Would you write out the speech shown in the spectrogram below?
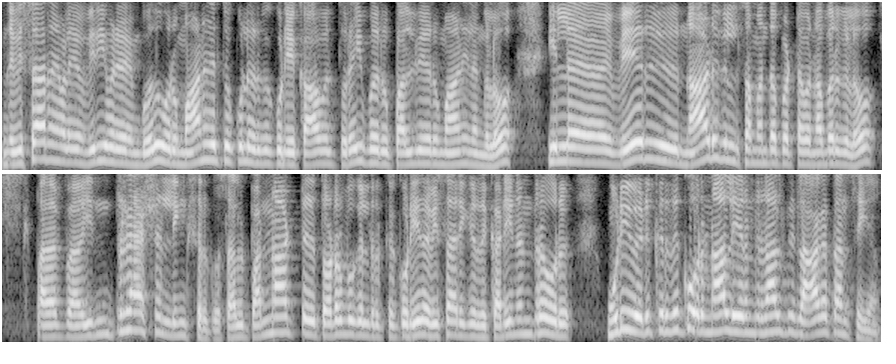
அந்த விசாரணை வளையம் விரிவடையும் போது ஒரு மாநிலத்துக்குள் இருக்கக்கூடிய காவல்துறை ஒரு பல்வேறு மாநிலங்களோ இல்ல வேறு நாடுகள் சம்பந்தப்பட்ட நபர்களோ இன்டர்நேஷனல் லிங்க்ஸ் இருக்கும். சில பன்னாட்டு தொடர்புகள் இருக்கக்கூடியதை விசாரிக்கிறது கடினன்ற ஒரு முடிவு எடுக்கிறதுக்கு ஒரு நாள் இரண்டு நாள் ஆகத்தான் செய்யும்.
